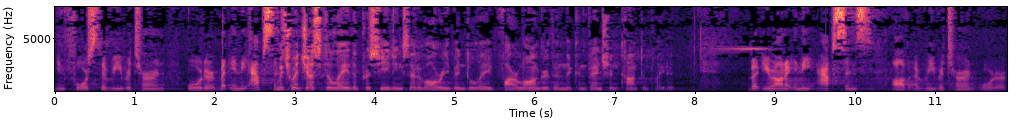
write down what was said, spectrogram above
enforce the re-return order, but in the absence Which would just delay the proceedings that have already been delayed far longer than the convention contemplated. But Your Honor, in the absence of a re-return order,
